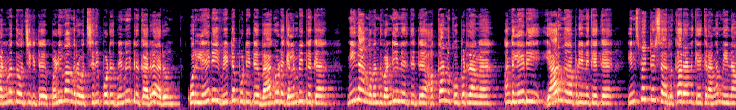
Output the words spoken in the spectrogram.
வன்மத்தை வச்சுக்கிட்டு பழிவாங்கிற ஒரு சிரிப்போடு நின்றுட்டு இருக்காரு அருண். ஒரு லேடி வீட்டை பூட்டிட்டு பேக்கோட கிளம்பிட்டு இருக்க மீனா அங்க வந்து வண்டியை நிறுத்திட்டு அக்கான்னு கூப்பிடுறாங்க. அந்த லேடி யாருங்க அப்படின்னு கேட்க இன்ஸ்பெக்டர் சார் இருக்காரான்னு கேட்குறாங்க மீனா.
